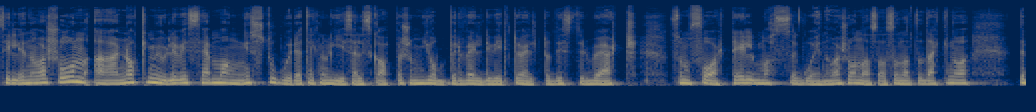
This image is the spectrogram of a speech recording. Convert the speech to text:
til innovasjon er nok mulig. Vi ser mange store teknologiselskaper som jobber veldig virtuelt og distribuert, som får til masse god innovasjon. Altså. Sånn at det er ikke noe det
